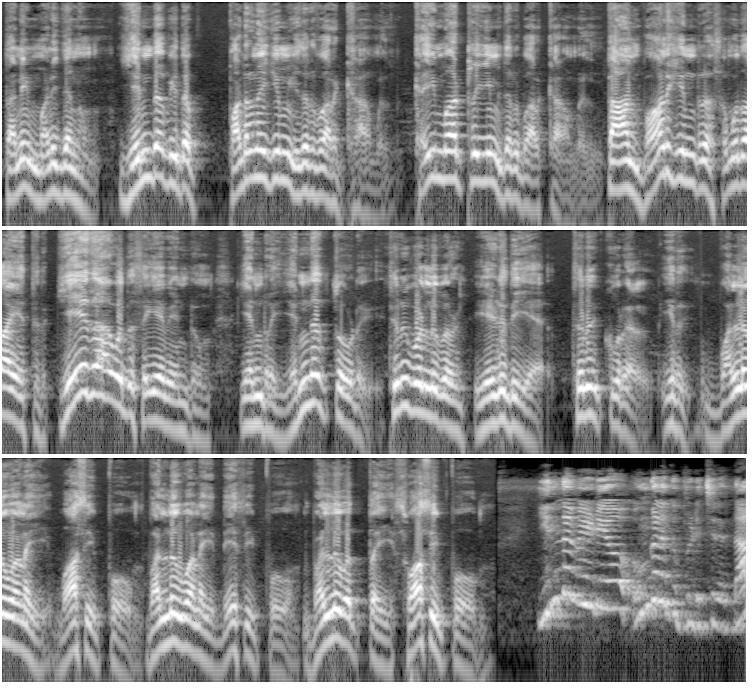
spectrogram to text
தனி மனிதனும் எந்தவித பலனையும் எதிர்பார்க்காமல் கைமாற்றையும் எதிர்பார்க்காமல் தான் வாழ்கின்ற சமுதாயத்திற்கு ஏதாவது செய்ய வேண்டும் என்ற எண்ணத்தோடு திருவள்ளுவர் எழுதிய திருக்குறள் இது. வள்ளுவனை வாசிப்போம் வள்ளுவனை தேசிப்போம் வள்ளுவத்தை சுவாசிப்போம். இந்த வீடியோ உங்களுக்கு பிடிச்சிருந்தா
